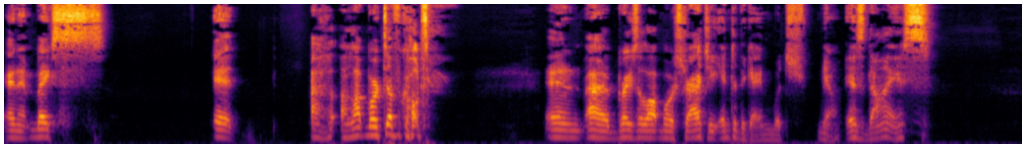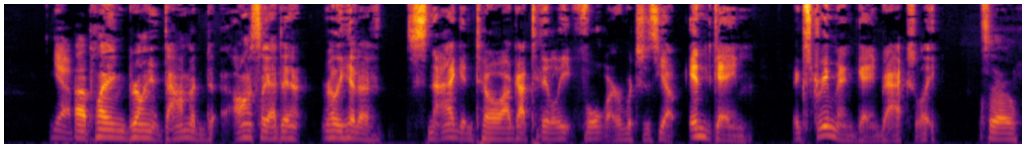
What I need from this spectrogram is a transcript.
and it makes it a, a lot more difficult and uh, brings a lot more strategy into the game, which you know is nice. Yeah, uh, playing Brilliant Diamond. Honestly, I didn't really hit a snag until I got to the Elite Four, which is you know end game, extreme end game actually. So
